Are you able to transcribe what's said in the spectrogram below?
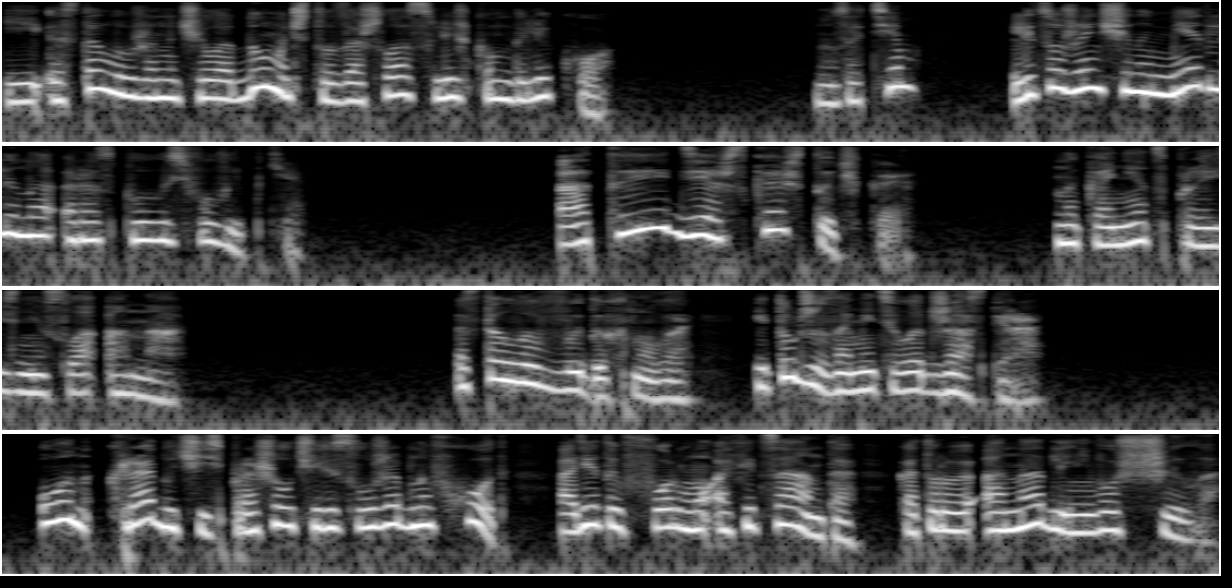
и Эстелла уже начала думать, что зашла слишком далеко. Но затем лицо женщины медленно расплылось в улыбке. «А ты дерзкая штучка», — наконец произнесла она. Эстелла выдохнула и тут же заметила Джаспера. Он, крадучись, прошел через служебный вход, одетый в форму официанта, которую она для него сшила.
